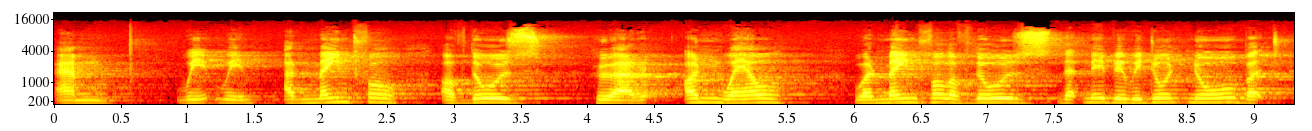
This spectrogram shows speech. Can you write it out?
um, we, we are mindful of those who are unwell. We're mindful of those that maybe we don't know, but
